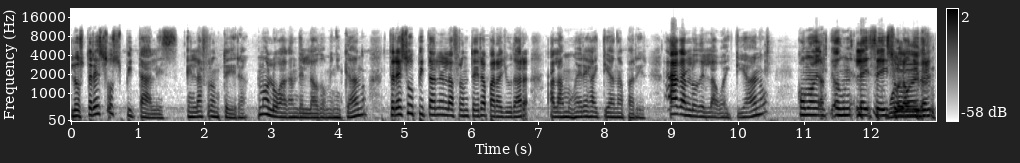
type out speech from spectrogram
los tres hospitales en la frontera no lo hagan del lado dominicano. Tres hospitales en la frontera para ayudar a las mujeres haitianas a parir. Háganlo del lado haitiano, como se hizo la, universidad.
